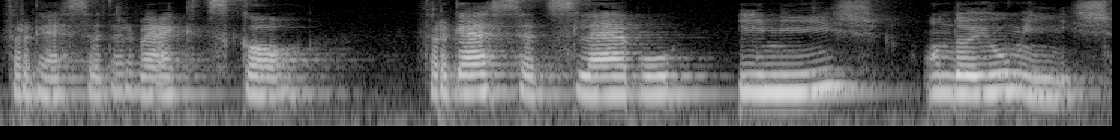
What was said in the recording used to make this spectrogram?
vergessen den Weg zu gehen, vergessen das Leben in uns und auch um uns.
